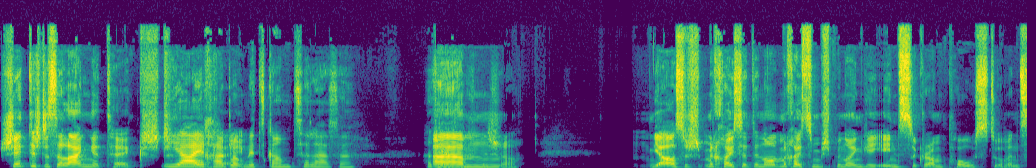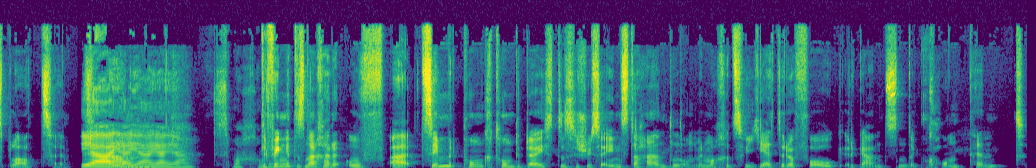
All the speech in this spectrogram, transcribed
Shit, ist das ein langer Text? Ja, ich kann Okay. glaube nicht das Ganze lesen. Also, ja, Ähm, schon. Ja, also wir können es ja dann noch, wir können zum Beispiel noch irgendwie Instagram posten, wenn es Platz hat. Ja, ja, ähm, ja, ja, ja. das machen Ihr wir. findet das nachher auf äh, Zimmer.101, das ist unser Insta-Handle und wir machen zu jeder Folge ergänzenden Content.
